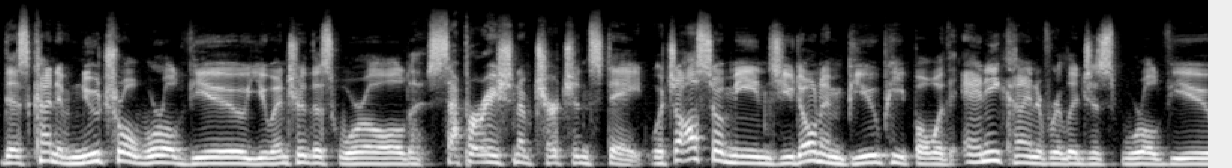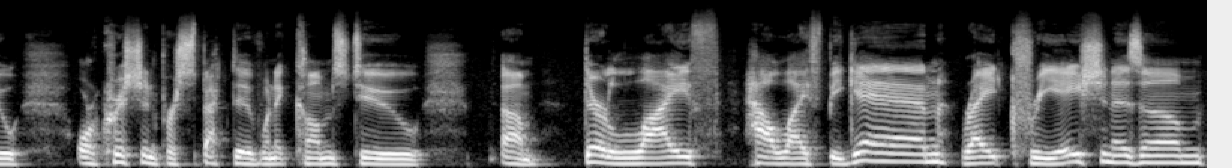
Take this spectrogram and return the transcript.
This kind of neutral worldview you enter this world separation of church and state which also means you don't imbue people with any kind of religious worldview or christian perspective when it comes to um, their life how life began, right? Creationism.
